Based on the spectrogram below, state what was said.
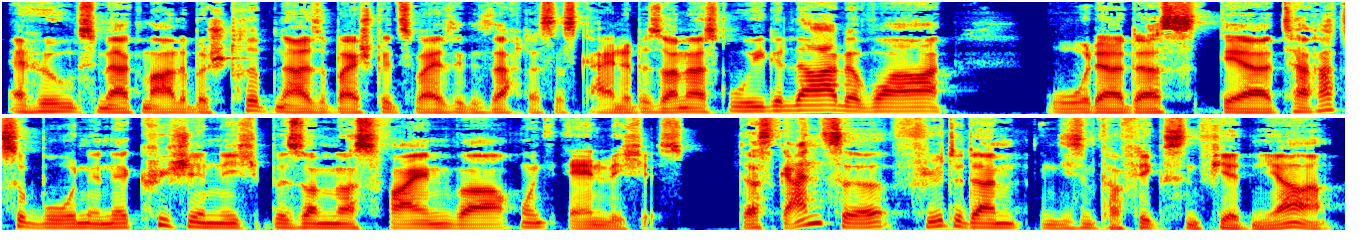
Erhöhungsmerkmale bestritten, also beispielsweise gesagt, dass es keine besonders ruhige Lage war oder dass der Terrazzoboden in der Küche nicht besonders fein war und ähnliches. Das Ganze führte dann in diesem verflixten vierten Jahr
